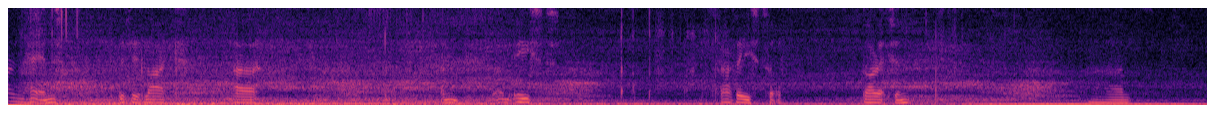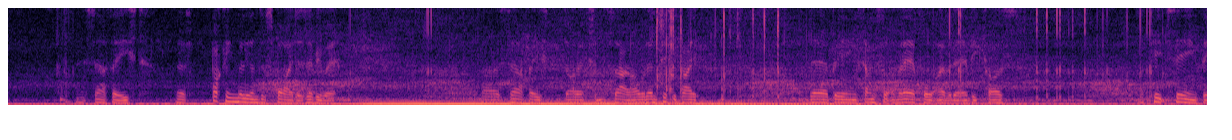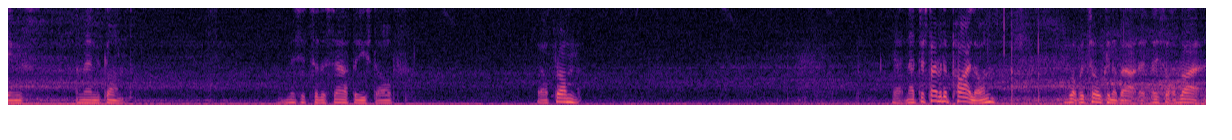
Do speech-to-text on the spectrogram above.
Stonehenge, this is like uh, an, an east, southeast sort of direction. Um, southeast, there's fucking millions of spiders everywhere. Uh, southeast direction, so I would anticipate there being some sort of airport over there because keep seeing things and then gone. And this is to the southeast of, well, from, yeah, now just over the pylon, is what we're talking about. They sort of like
